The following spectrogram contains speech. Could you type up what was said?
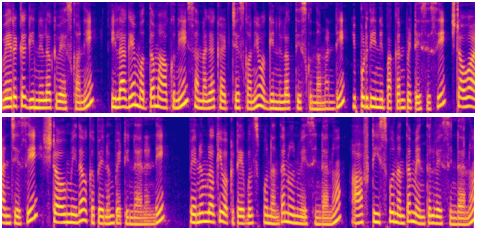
వేరొక గిన్నెలోకి వేసుకొని ఇలాగే మొత్తం ఆకుని సన్నగా కట్ చేసుకొని ఒక గిన్నెలోకి తీసుకుందామండి. ఇప్పుడు దీన్ని పక్కన పెట్టేసేసి స్టవ్ ఆన్ చేసి స్టవ్ మీద ఒక పెనం పెట్టిండానండి. పెనంలోకి ఒక టేబుల్ స్పూన్ అంతా నూనె వేసిండాను. హాఫ్ టీ స్పూన్ అంతా మెంతులు వేసిండాను.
